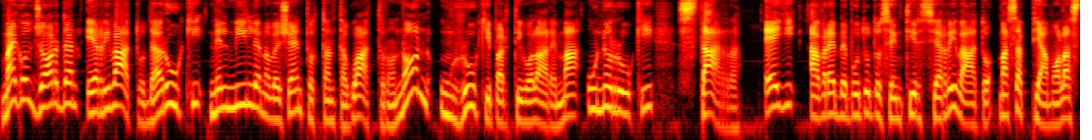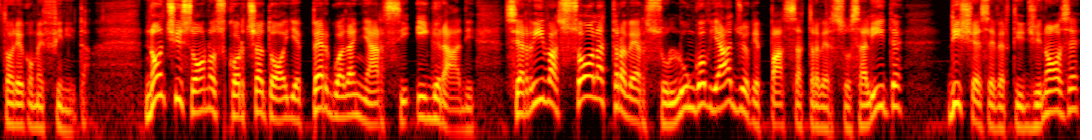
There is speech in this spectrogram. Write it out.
Michael Jordan è arrivato da rookie nel 1984, non un rookie particolare, ma un rookie star. Egli avrebbe potuto sentirsi arrivato, ma sappiamo la storia com'è finita. Non ci sono scorciatoie per guadagnarsi i gradi, si arriva solo attraverso un lungo viaggio che passa attraverso salite, discese vertiginose,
